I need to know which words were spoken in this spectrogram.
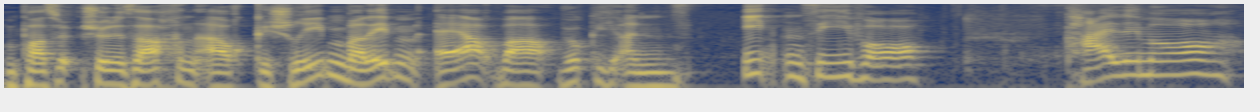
ein paar schöne Sachen auch geschrieben, weil eben er war wirklich ein intensiver Teilnehmer,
